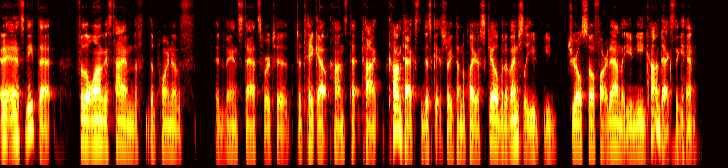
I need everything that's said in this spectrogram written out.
And it's neat that for the longest time, the the point of advanced stats were to to take out context, context and just get straight down to player skill. But eventually, you you drill so far down that you need context again.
